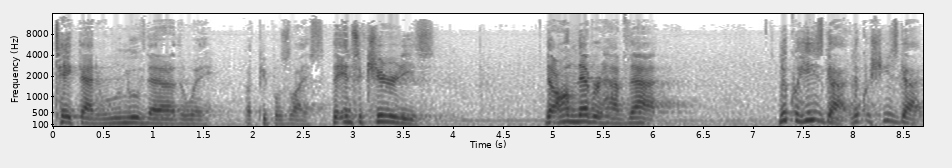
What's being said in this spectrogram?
take that and remove that out of the way of people's lives. The insecurities, that I'll never have that. Look what he's got. Look what she's got.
